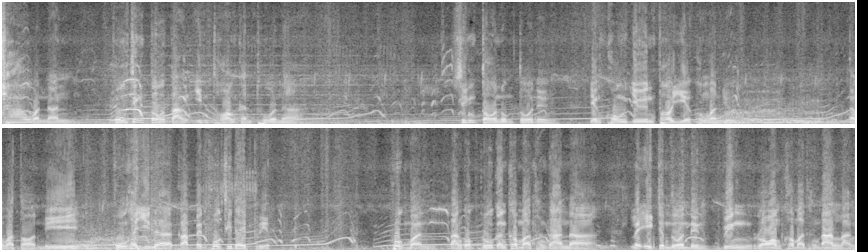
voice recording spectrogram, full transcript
เช้าวันนั้นฝูงสิงโตต่างอิ่มท้องกันทั่วหน้า สิงโตหนุ่มตัวหนึ่งยังคงยืนเฝ้าเหยื่อของมันอยู่ แต่ว่าตอนนี้ฝูงไฮยีน่ากลับเป็นพวกที่ได้เปรียบ พวกมันต่างก็กรูกันเข้ามาทางด้านหน้า และอีกจำนวนหนึ่งวิ่งล้อมเข้ามาทางด้านหลัง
